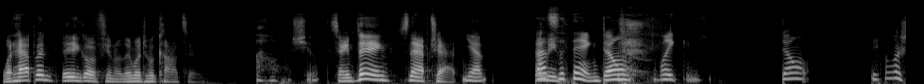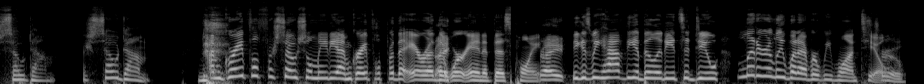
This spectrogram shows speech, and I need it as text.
What happened? They didn't go to a funeral. They went to a concert. Oh, shoot. Same thing. Snapchat. Yep. I That's mean- the thing. Don't, like, don't. People are so dumb. They're so dumb. I'm grateful for social media. I'm grateful for the era that we're in at this point. Right. Because we have the ability to do literally whatever we want to. True.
